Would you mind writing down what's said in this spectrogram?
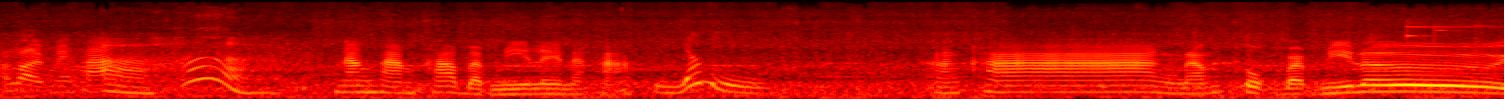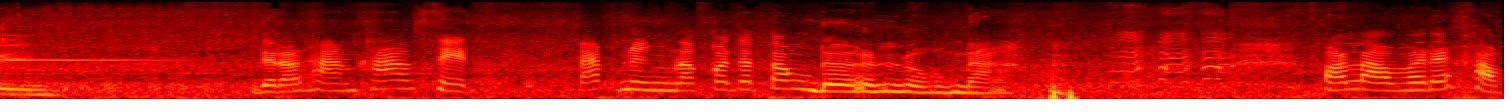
อร่อยไหมคะอ่าฮะนั่งทานข้าวแบบนี้เลยนะคะยังข้างๆน้ำตกแบบนี้เลย เดี๋ยวเราทานข้าวเสร็จแป๊บหนึ่งเราก็จะต้องเดินลงนะ เพราะเราไม่ได้ขับ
